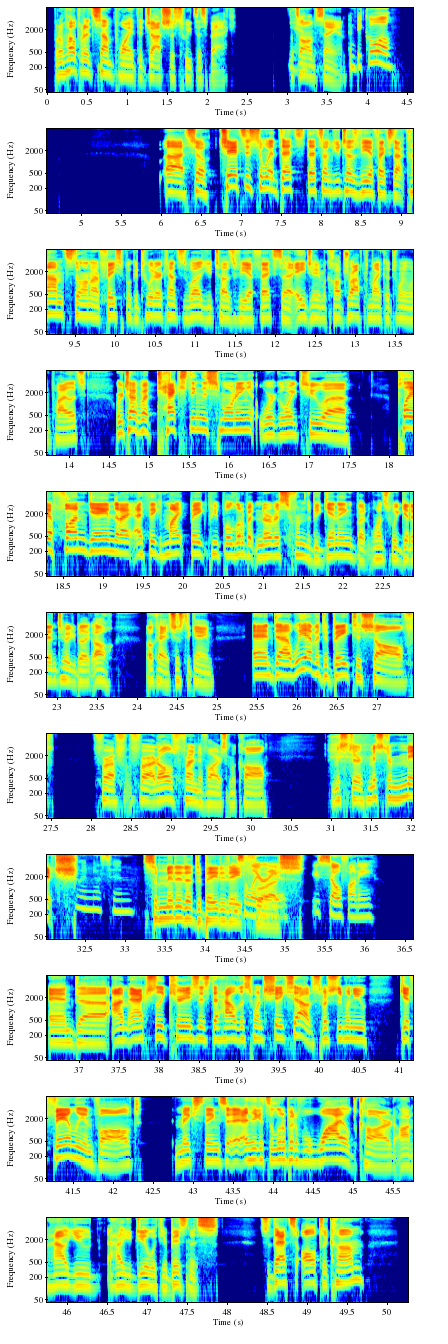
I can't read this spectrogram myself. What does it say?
But I'm hoping at some point that Josh just tweets us back. That's Yeah. all I'm saying. It'd be cool. Uh, so chances to win. That's that's on utahsvfx.com. It's still on our Facebook and Twitter accounts as well. Utah's VFX. Uh, AJ McCall dropped Michael Twenty One Pilots. We're gonna talk about texting this morning. We're going to uh, play a fun game that I, I think might make people a little bit nervous from the beginning, but once we get into it, you'll be like, oh, okay, it's just a game. And uh, we have a debate to solve for a, for an old friend of ours, McCall, Mister Mister Mitch, I miss him. submitted a debated at He's eight for us He's so funny. and uh, I'm actually curious as to how this one shakes out, especially when you get family involved. It makes things. I I think it's a little bit of a wild card on how you how you deal with your business. So that's all to come.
